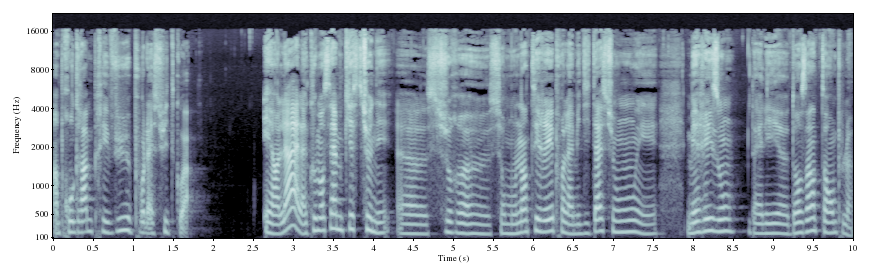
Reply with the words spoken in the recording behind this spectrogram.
un programme prévu pour la suite, quoi. Et là, elle a commencé à me questionner euh, sur euh, sur mon intérêt pour la méditation et mes raisons d'aller euh, dans un temple.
